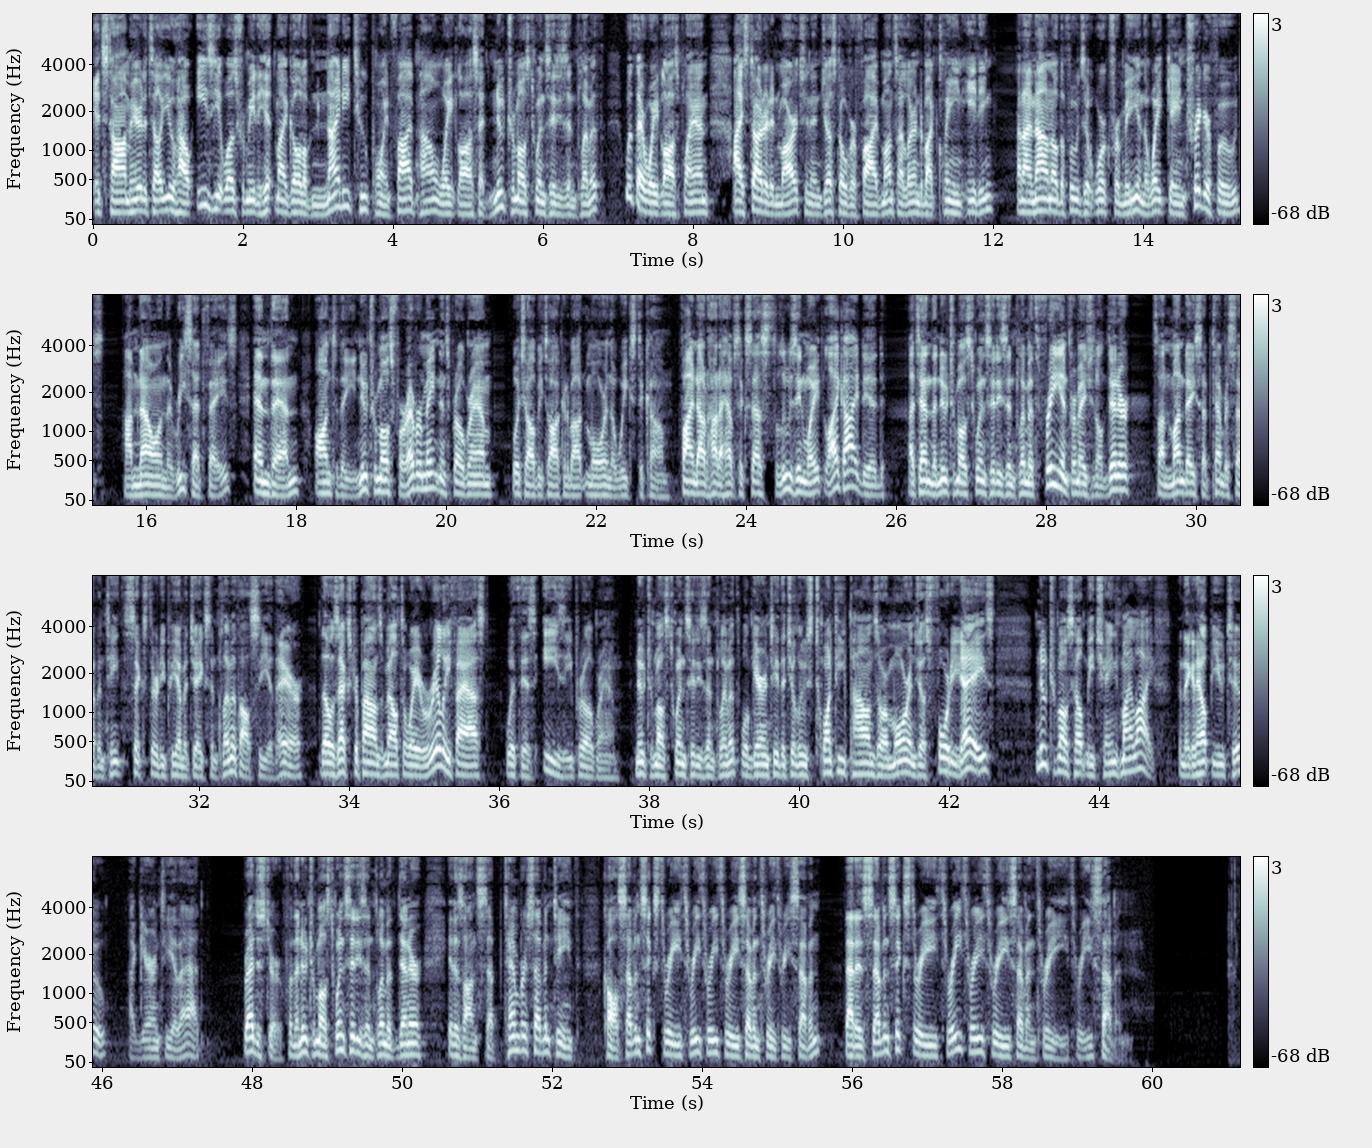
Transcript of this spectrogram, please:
It's Tom here to tell you how easy it was for me to hit my goal of 92.5 pound weight loss at Nutrimost Twin Cities in Plymouth. With their weight loss plan, I started in March, and in just over five months, I learned about clean eating, and I now know the foods that work for me and the weight gain trigger foods. I'm now on the reset phase, and then on to the Nutrimost Forever Maintenance Program, which I'll be talking about more in the weeks to come. Find out how to have success losing weight like I did. Attend the Nutrimost Twin Cities in Plymouth free informational dinner. It's on Monday, September 17th, 6:30 p.m. at Jake's in Plymouth. I'll see you there. Those extra pounds melt away really fast with this easy program. Nutrimost Twin Cities in Plymouth will guarantee that you lose 20 pounds or more in just 40 days. Nutrimost helped me change my life, and they can help you too. I guarantee you that. Register for the Nutrimost Twin Cities in Plymouth dinner. It is on September 17th. Call 763-333-7337. That is 763-333-7337.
